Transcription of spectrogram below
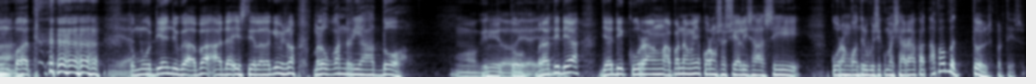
ngumpet. Iya. Kemudian juga apa? Ada istilah lagi misalnya melakukan riadoh. Oh gitu. gitu. iya, iya. Berarti dia jadi kurang apa namanya? kurang sosialisasi, kurang kontribusi ke masyarakat. Apa betul seperti itu?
